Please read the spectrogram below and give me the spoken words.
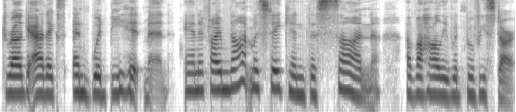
drug addicts, and would be hitmen. And if I'm not mistaken, the son of a Hollywood movie star.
